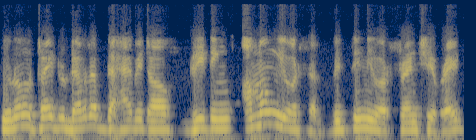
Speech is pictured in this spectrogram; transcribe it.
You know try to develop the habit of greeting among yourself within your friendship right?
